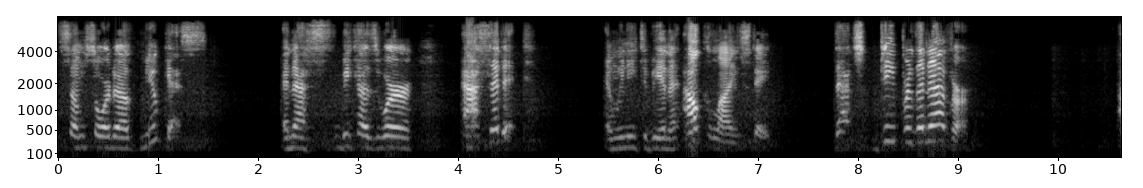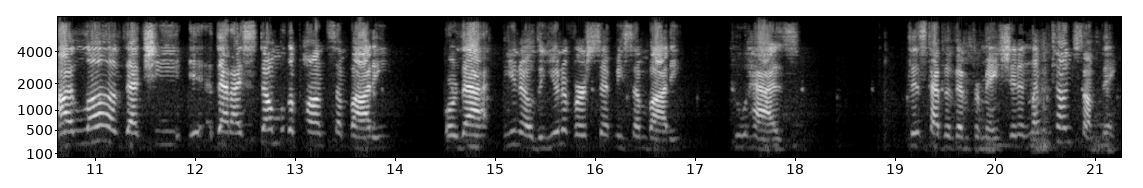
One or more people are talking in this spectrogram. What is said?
some sort of mucus. And that's because we're acidic and we need to be in an alkaline state. That's deeper than ever. I love that she that I stumbled upon somebody or that, you know, the universe sent me somebody who has this type of information. And let me tell you something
